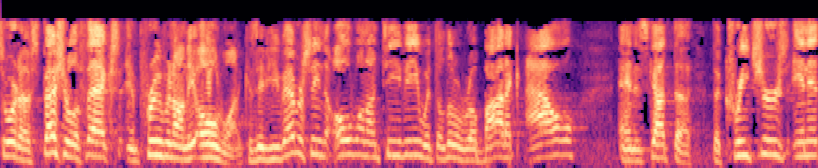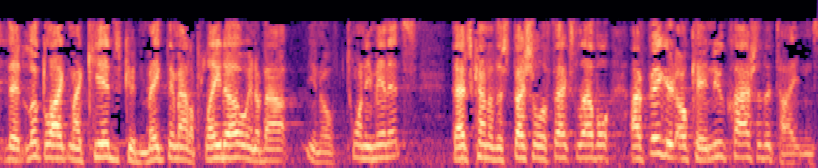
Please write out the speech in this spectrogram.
sort of special effects improvement on the old one. Because if you've ever seen the old one on TV with the little robotic owl, and it's got the, the creatures in it that look like my kids could make them out of Play-Doh in about, you know, 20 minutes. That's kind of the special effects level. I figured, okay, new Clash of the Titans.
